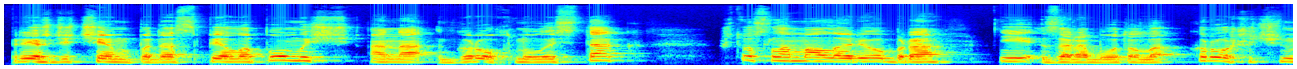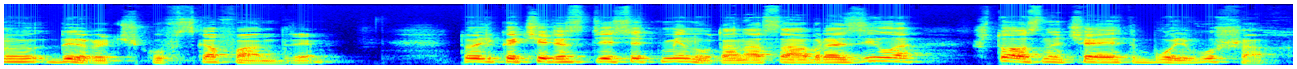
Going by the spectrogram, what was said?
Прежде чем подоспела помощь, она грохнулась так, что сломала ребра и заработала крошечную дырочку в скафандре. Только через 10 минут она сообразила, что означает боль в ушах.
